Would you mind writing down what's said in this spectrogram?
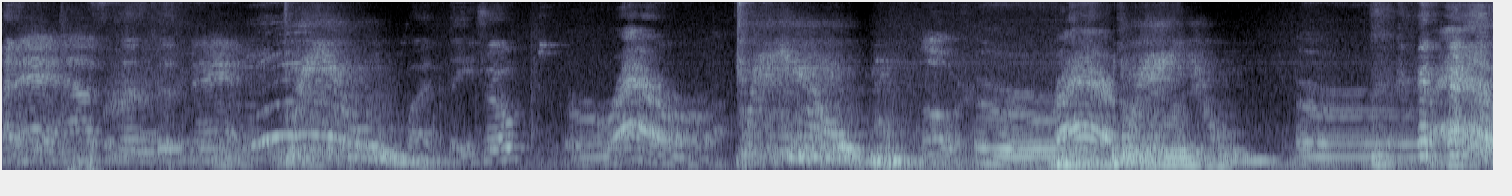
Man, now it's close to the fan. What, the intro? Rare. Lower. Rare. Rare.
